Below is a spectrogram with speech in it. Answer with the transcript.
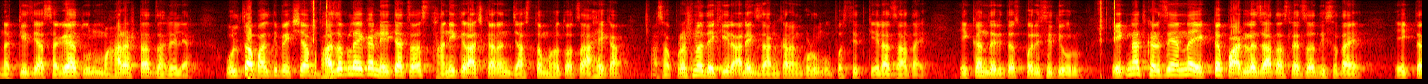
नक्कीच या सगळ्यातून महाराष्ट्रात झालेल्या उलचापालतीपेक्षा भाजपला एका नेत्याचं स्थानिक राजकारण जास्त महत्त्वाचं आहे का? असा प्रश्न देखील अनेक जाणकारांकडून उपस्थित केला जात आहे. एकंदरीतच परिस्थितीवरून. एकनाथ खडसे यांना एकटं पाडलं जात असल्याचं दिसत आहे. एकतर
